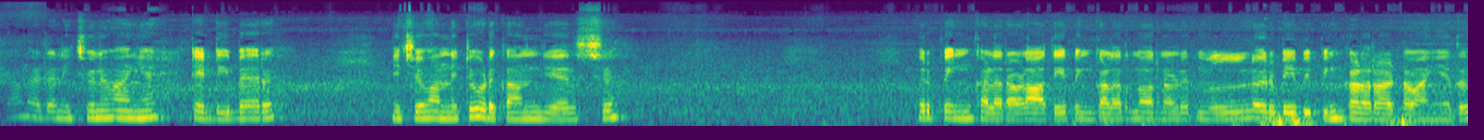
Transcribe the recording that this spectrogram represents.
അതാണ് കേട്ടോ നിച്ചുവിന് വാങ്ങിയ ടെഡി ബെയർ നിച്ചു വന്നിട്ട് കൊടുക്കാമെന്ന് വിചാരിച്ച് ഒരു പിങ്ക് കളർ അവൾ ആദ്യം പിങ്ക് കളർ എന്ന് പറഞ്ഞോണ്ട് നല്ലൊരു ബേബി പിങ്ക് കളറാട്ടോ വാങ്ങിയത്.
